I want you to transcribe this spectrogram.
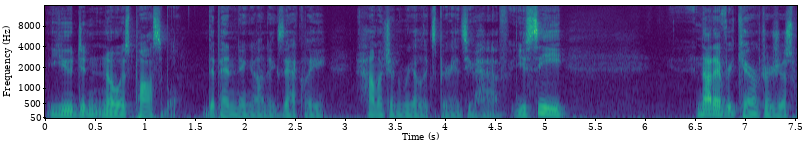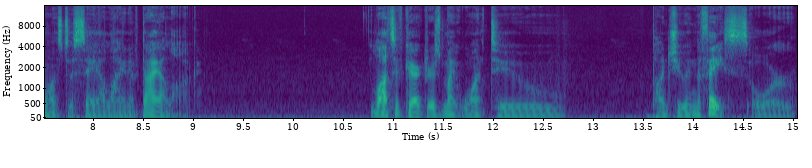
you didn't know was possible, depending on exactly how much Unreal experience you have. You see, not every character just wants to say a line of dialogue. Lots of characters might want to punch you in the face, or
